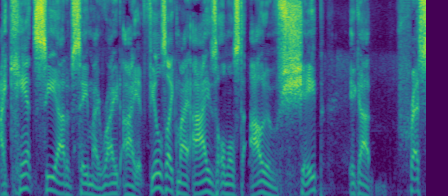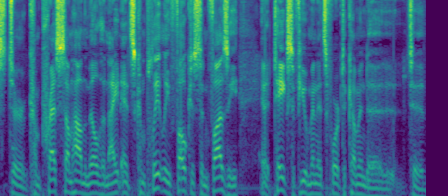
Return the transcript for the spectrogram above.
I can't see out of say my right eye. It feels like my eye's almost out of shape. It got pressed or compressed somehow in the middle of the night. And it's completely focused and fuzzy, and it takes a few minutes for it to come into to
